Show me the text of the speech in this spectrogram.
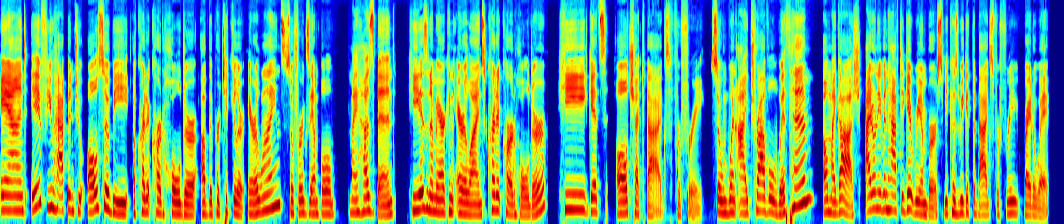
And if you happen to also be a credit card holder of the particular airlines, so for example, my husband, he is an American Airlines credit card holder. He gets all checked bags for free. So when I travel with him, oh my gosh, I don't even have to get reimbursed because we get the bags for free right away.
